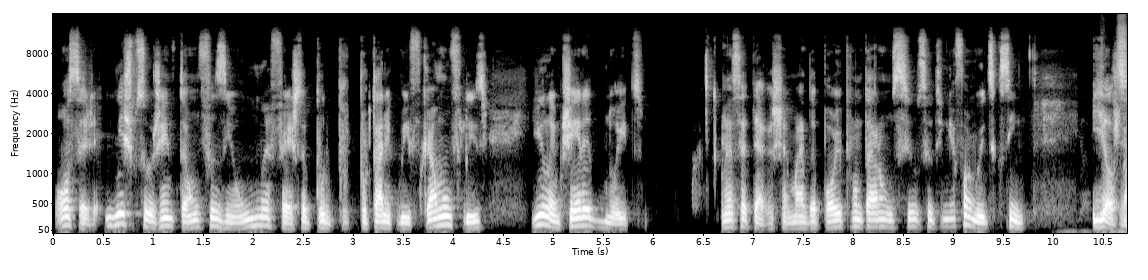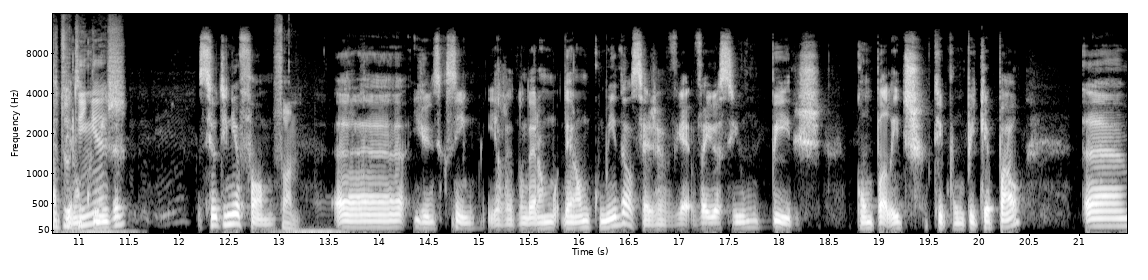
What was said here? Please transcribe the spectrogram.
Ou seja, e as pessoas então faziam uma festa por, por, por estarem comigo, ficavam felizes. E eu lembro que já era de noite, nessa terra chamada Pó, e perguntaram se, eu- se eu tinha fome. Eu disse que sim. E eles Se tu tinhas? comida. Se eu tinha fome. Fome. Ah, E eu disse que sim. E eles então deram-me deram comida, ou seja, veio assim um pires com palitos, tipo um pica-pau, ah,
